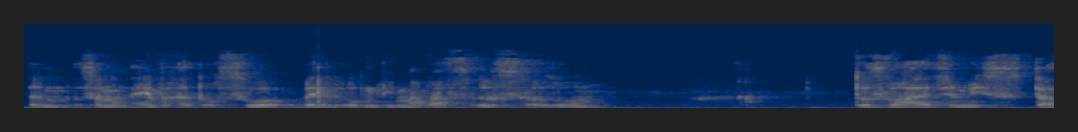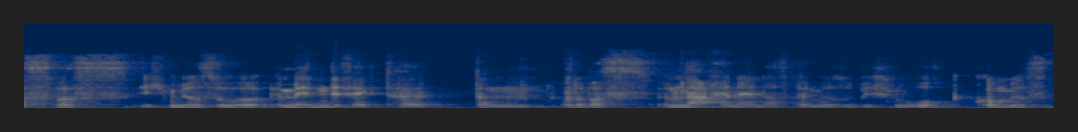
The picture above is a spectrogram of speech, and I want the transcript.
sondern einfach halt auch so, wenn irgendwie mal was ist. Also das war halt für mich das, was ich mir so im Endeffekt halt dann, oder was im Nachhinein erst bei mir so ein bisschen hochgekommen ist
